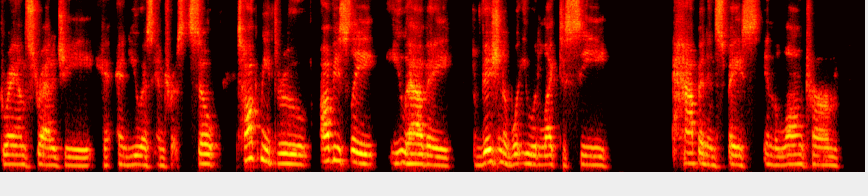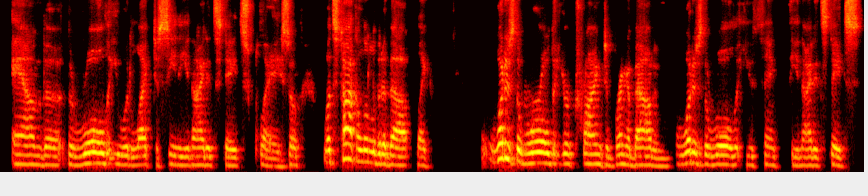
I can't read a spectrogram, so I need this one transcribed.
grand strategy and US interests. So, talk me through obviously, you have a vision of what you would like to see happen in space in the long term and the, the role that you would like to see the United States play. So let's talk a little bit about like what is the world that you're trying to bring about and what is the role that you think the United States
